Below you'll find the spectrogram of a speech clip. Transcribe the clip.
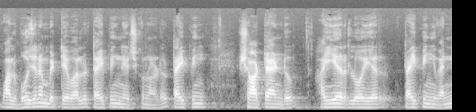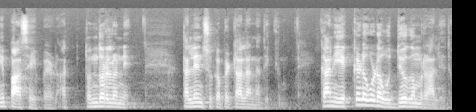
వాళ్ళు భోజనం పెట్టేవాళ్ళు టైపింగ్ నేర్చుకున్నాడు. Typing shorthand higher lower typing ఇవన్నీ పాస్ అయిపోయాడు. తొందరలోనే తల్లిని సుఖపెట్టాలన్నది కానీ ఎక్కడ కూడా ఉద్యోగం రాలేదు.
